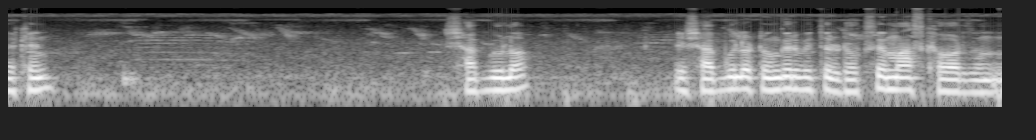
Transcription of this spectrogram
দেখেন, সাপগুলো, এই সাপগুলো টঙ্গের ভিতরে ঢুকছে মাছ খাওয়ার জন্য।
